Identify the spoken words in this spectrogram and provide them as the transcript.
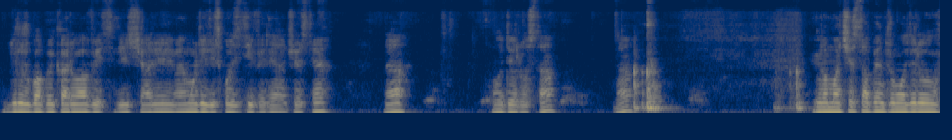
drujba pe care o aveți. Deci are mai multe dispozitive de acestea, da? Modelul ăsta. Da? Eu am acesta pentru modelul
